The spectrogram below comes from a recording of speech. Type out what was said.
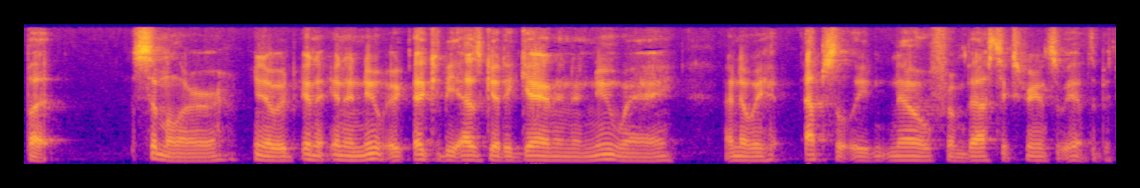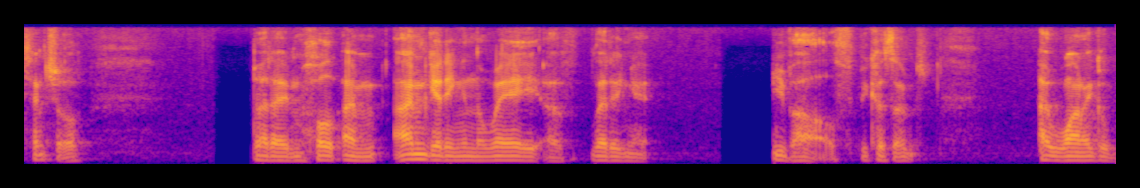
but similar. You know, in a, in a new, it could be as good again in a new way. I know we absolutely know from vast experience that we have the potential, but I'm I'm I'm getting in the way of letting it evolve because I'm I want to go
